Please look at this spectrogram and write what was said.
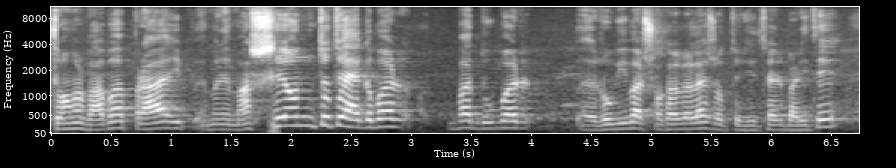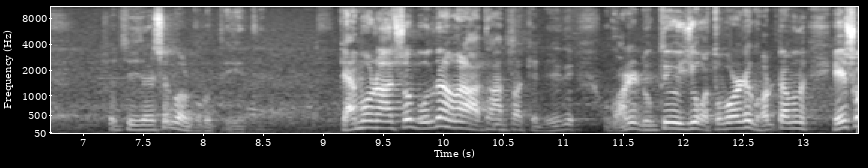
তো আমার বাবা প্রায় মানে মাসে অন্তত একবার বা দুবার রবিবার সকালবেলা সত্যজিৎ রায়ের বাড়িতে সত্যজিৎ রায়ের সঙ্গে গল্প করতে যেতেন কেমন আছো? বলতেন আমার হাত হাত পা যেত। ঘরে ঢুকতে ওই যে অত বড় একটা ঘরটার মধ্যে এসো!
